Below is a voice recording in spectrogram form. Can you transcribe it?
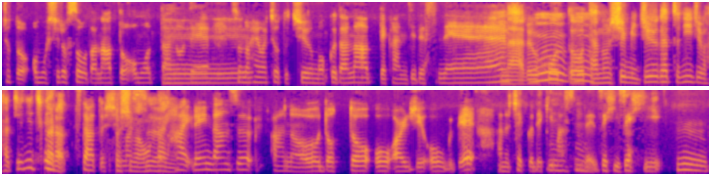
ちょっと面白そうだなと思ったのへでーその辺はちょっと注目だなって感じですね。なるほど、うんうん楽しみ。10月28日から。スタートします。はオンラインはい、レインダンスあの .org であのチェックできますので、うんぜひぜひ、うん、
